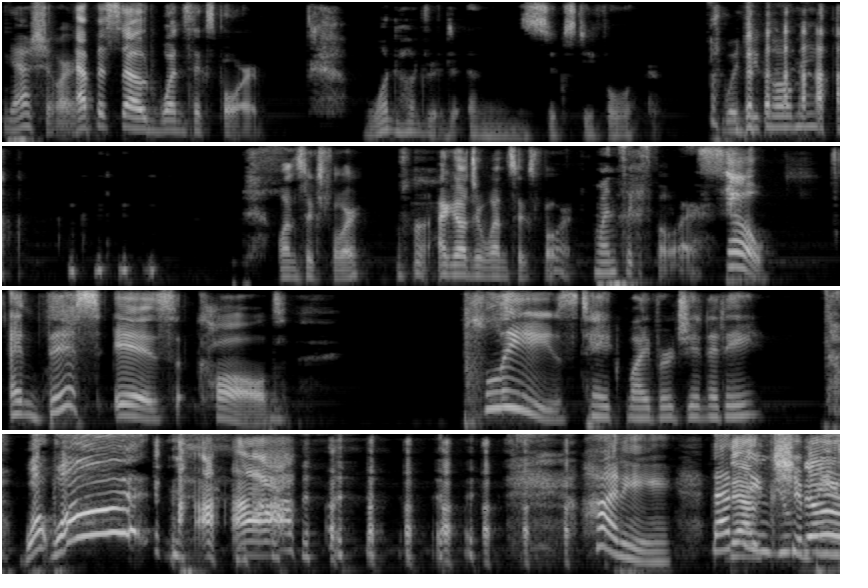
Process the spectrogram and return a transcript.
yeah, sure. episode 164. 164. What'd you call me? 164. I called you 164. One six four. So, and this is called Please Take My Virginity. What? What? Honey, that Now, thing should be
